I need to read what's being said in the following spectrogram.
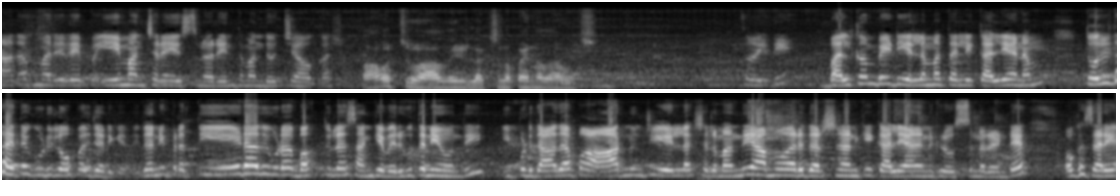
దాదాపు మరి రేపు ఏం అంచనా చేస్తున్నారు ఎంతమంది వచ్చే అవకాశం? రావచ్చు ఆరు ఏడు లక్షల పైన రావచ్చు. సో ఇది బల్కంపేటి ఎల్లమ్మ తల్లి కళ్యాణం. తొలుత అయితే గుడి లోపల జరిగేది. కానీ ప్రతి ఏడాది కూడా భక్తుల సంఖ్య పెరుగుతూనే ఉంది. ఇప్పుడు దాదాపు ఆరు నుంచి ఏడు లక్షల మంది అమ్మవారి దర్శనానికి కళ్యాణానికి వస్తున్నారంటే ఒకసారి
